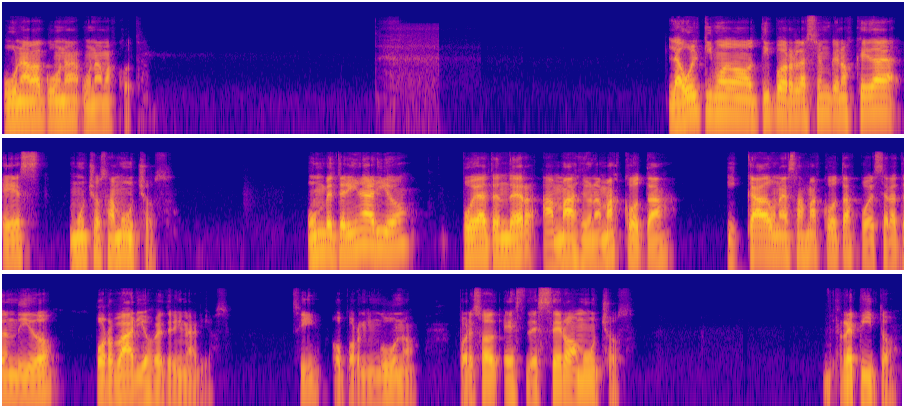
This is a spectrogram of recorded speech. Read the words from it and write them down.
una vacuna, una mascota. La último tipo de relación que nos queda es muchos a muchos. Un veterinario puede atender a más de una mascota y cada una de esas mascotas puede ser atendido por varios veterinarios, ¿sí? O por ninguno. Por eso es de cero a muchos. Repito,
